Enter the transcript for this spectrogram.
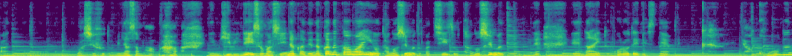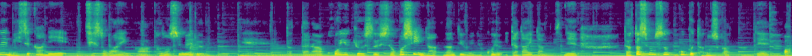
あのまあ、主婦の皆様が 日々ね忙しい中でなかなかワインを楽しむとかチーズを楽しむっていうね、え、ないところでですねいやこんなね身近にチーズとワインが楽しめる、えー、だったらこういう教室してほしいななんていうふうに、ね、声をいただいたんですね。で私もすっごく楽しかったんであ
